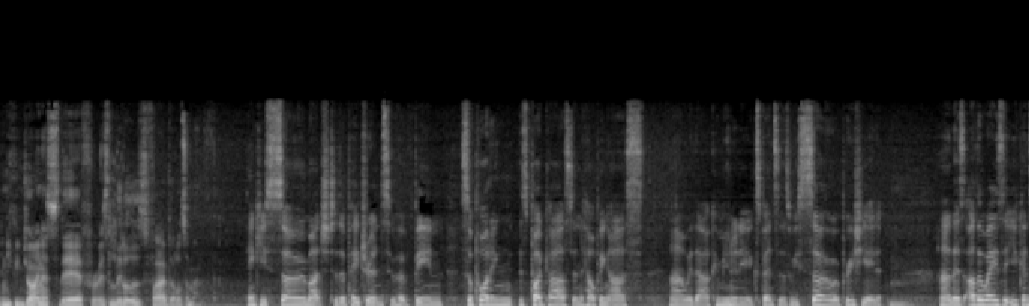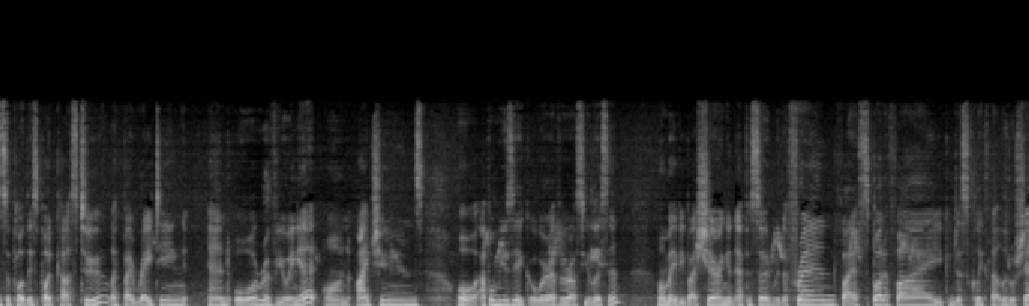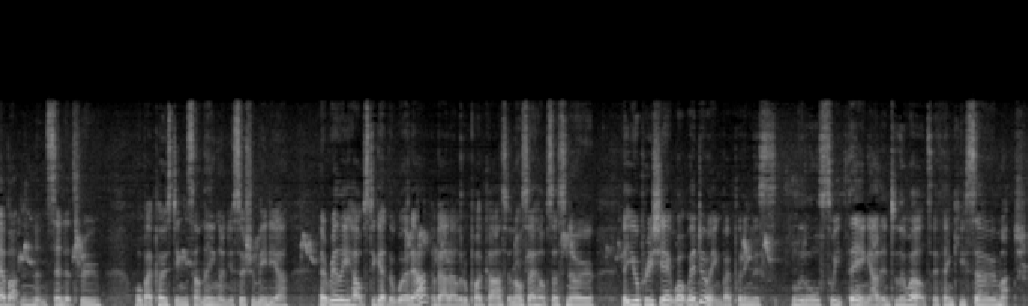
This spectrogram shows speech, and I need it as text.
And you can join us there for as little as $5 a month. Thank you so much to the patrons who have been supporting this podcast and helping us uh, with our community expenses. We so appreciate it. Mm. Uh, there's other ways that you can support this podcast too, like by rating and or reviewing it on iTunes or Apple Music or wherever else you listen. Or maybe by sharing an episode with a friend via Spotify. You can just click that little share button and send it through. Or by posting something on your social media. It really helps to get the word out about our little podcast and also helps us know that you appreciate what we're doing by putting this little sweet thing out into the world. So thank you so much.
